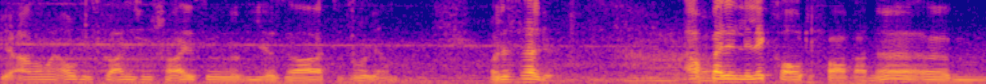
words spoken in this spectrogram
ja, aber mein Auto ist gar nicht so scheiße, wie ihr sagt. So, ja. Und das ist halt, auch bei den Elektroautofahrern. Ne? Ähm,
